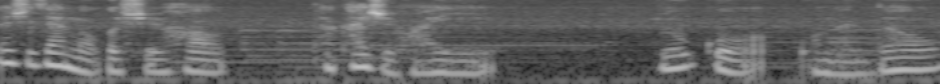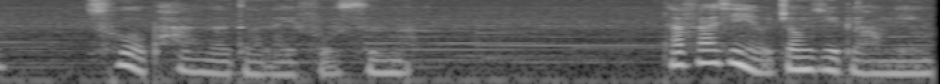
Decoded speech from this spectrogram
但是在某个时候，他开始怀疑：如果我们都错判了德雷福斯呢？他发现有证据表明，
